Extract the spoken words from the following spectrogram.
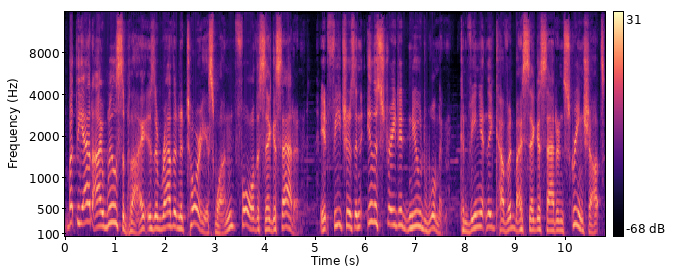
But the ad I will supply is a rather notorious one for the Sega Saturn. It features an illustrated nude woman, conveniently covered by Sega Saturn screenshots,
